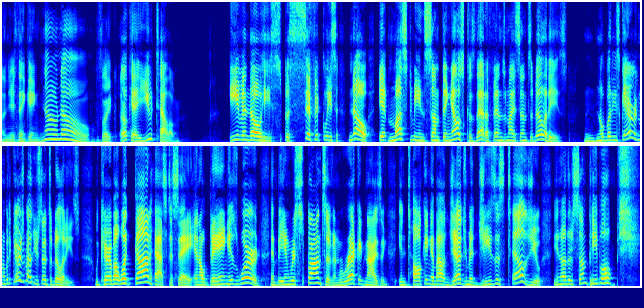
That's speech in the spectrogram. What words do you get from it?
And you're thinking, No, no. It's like, okay, you tell them even though he specifically said, no, it must mean something else because that offends my sensibilities. Nobody cares. Nobody cares about your sensibilities. We care about what God has to say and obeying his word and being responsive and recognizing. In talking about judgment, Jesus tells you, you know, there's some people, psh,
